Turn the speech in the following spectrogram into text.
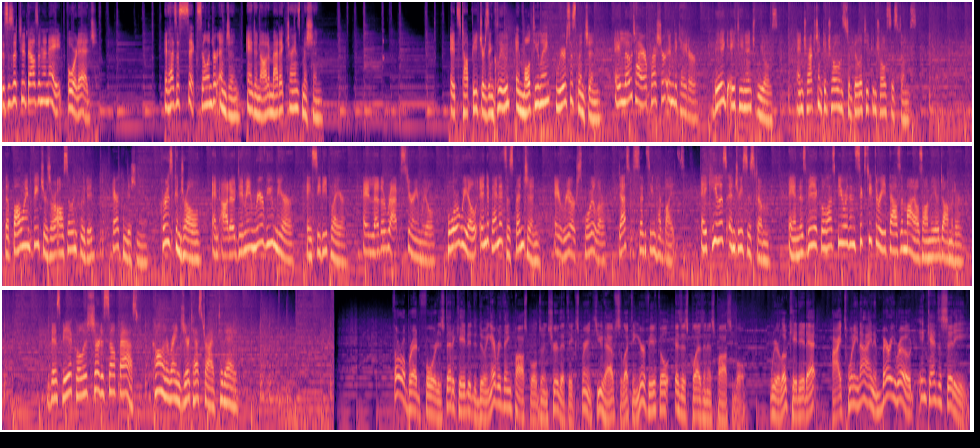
This is a 2008 Ford Edge. It has a six-cylinder engine and an automatic transmission. Its top features include a multi-link rear suspension, a low tire pressure indicator, big 18-inch wheels, and traction control and stability control systems. The following features are also included air conditioning, cruise control, an auto dimming rearview mirror, a CD player, a leather wrapped steering wheel, four wheel independent suspension, a rear spoiler, dusk sensing headlights, a keyless entry system, and this vehicle has fewer than 63,000 miles on the odometer. This vehicle is sure to sell fast. Call and arrange your test drive today. Thoroughbred Ford is dedicated to doing everything possible to ensure that the experience you have selecting your vehicle is as pleasant as possible. We are located at I 29 and Barry Road in Kansas City.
